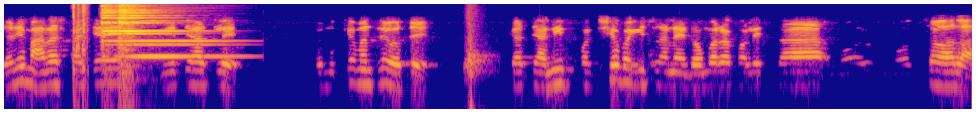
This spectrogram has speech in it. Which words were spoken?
जरी महाराष्ट्राचे नेते असले ते मुख्यमंत्री होते का त्यांनी पक्ष बघितला नाही. डोंबारा कॉलेजचा महोत्सवाला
